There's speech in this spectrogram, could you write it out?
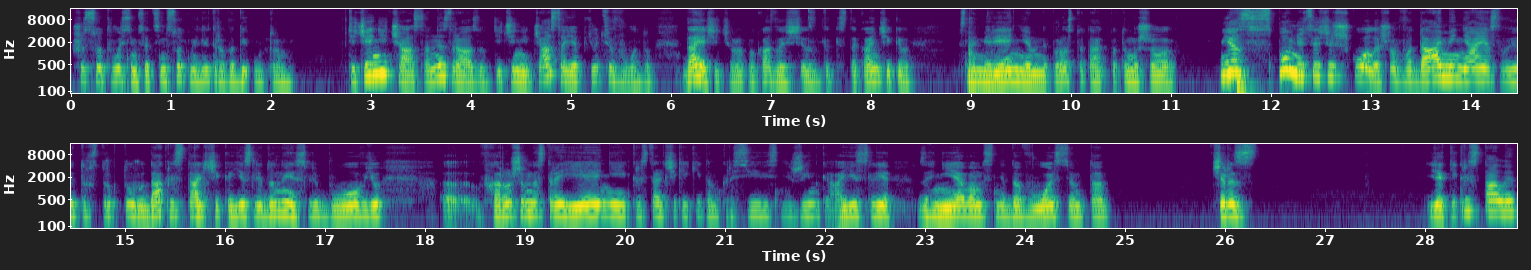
680-700 мл води утром. В течение часа, не зразу. В течение часа я п'ю цю воду. Да, я ще вчора показувала ще з такі стаканчики з наміренням, не просто так, тому що я вспомню це ще школи, що вода міняє свою структуру, да, кристальчики, якщо до неї з любов'ю, е, в хорошем настроєнні, кристальчики, які там красиві сніжинки, а якщо з гнівом, з недовольством, та через які кристали?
